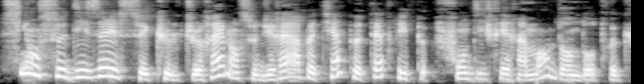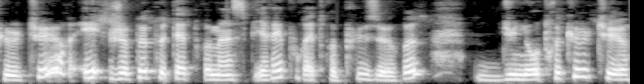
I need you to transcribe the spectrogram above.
Si on se disait c'est culturel, on se dirait ah ben tiens peut-être ils font différemment dans d'autres cultures et je peux peut-être m'inspirer pour être plus heureux d'une autre culture.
